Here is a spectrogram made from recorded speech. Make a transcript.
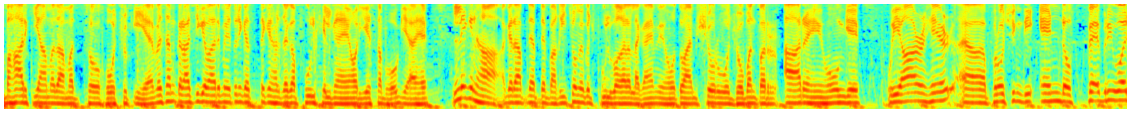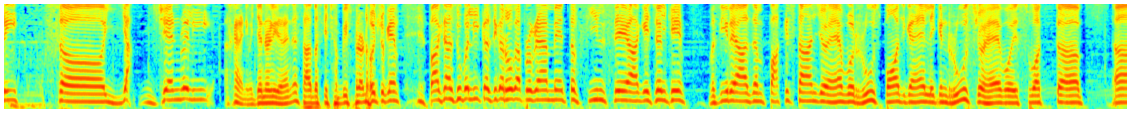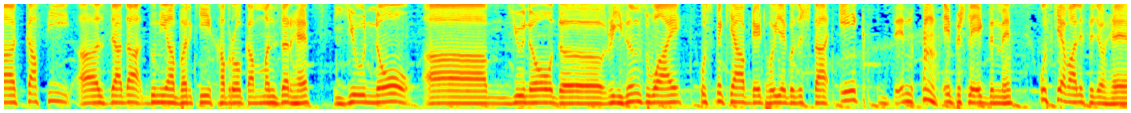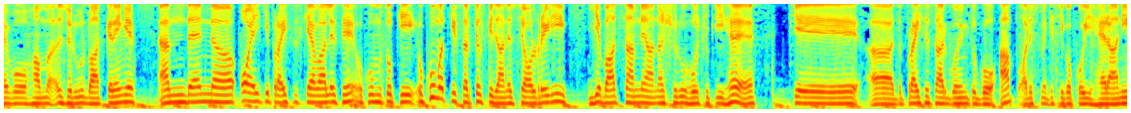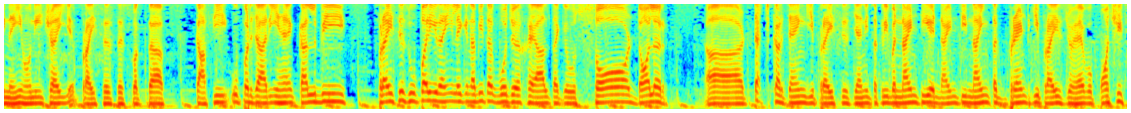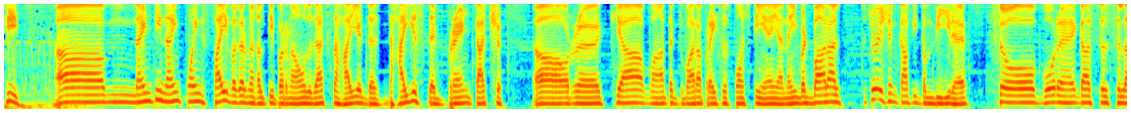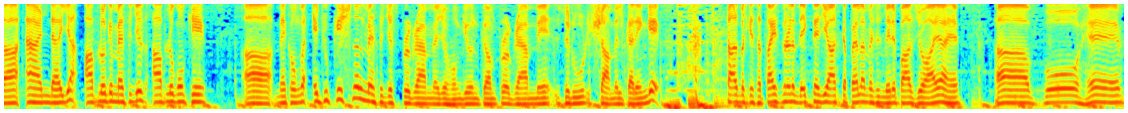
बाहर की आमद आमद तो हो चुकी है। वैसे हम कराची के बारे में तो नहीं कह सकते कि हर जगह फूल खिल गए हैं और ये सब हो गया है। लेकिन हाँ अगर आपने अपने बागीचों में कुछ फूल वगैरह लगाए हुए हो तो आई एम श्योर वो जोबन पर आ रहे होंगे। We are here approaching the end of February so yeah generally खैर नहीं जनरली रहने सात बज के छब्बीस मिनट हो चुके हैं। पाकिस्तान सुपर लीग का ज़िक्र होगा प्रोग्राम में, तफसील से आगे चल के। वज़ीर आज़म पाकिस्तान जो है, वो रूस पहुँच गए हैं, लेकिन रूस जो है, वो इस वक्त काफ़ी ज़्यादा दुनिया भर की खबरों का मंजर है। You know you know the reason why उसमें क्या अपडेट हुई है गुजश्ता एक दिन पिछले एक दिन में? उसके हवाले से जो है वो हम ज़रूर बात करेंगे। एंड देन ऑयल की प्राइसेस के हवाले से हुकूमतों की हुकूमत की सर्कल्स की जानब से ऑलरेडी ये बात सामने आना शुरू हो चुकी है कि the prices are going to go up और इसमें किसी को कोई हैरानी नहीं होनी चाहिए। प्राइसेस इस वक्त uh, काफ़ी ऊपर जा रही हैं। कल भी प्राइसेस ऊपर ही रहीं लेकिन अभी तक वो जो ख्याल था कि वो सौ डॉलर टच कर जाएँगी प्राइसेस यानी तकरीबन 98 99 तक ब्रांड की प्राइस जो है वो पहुँची थी। नाइन्टी नाइन पॉइंट फाइव अगर मैं गलती पर ना हूँ तो that's the highest that brand touch और क्या वहाँ तक दोबारा प्राइसेस पहुँचती हैं या नहीं? बट बहरहाल सिचुएशन काफ़ी गंभीर है। सो so, वो रहेगा सिलसिला। एंड या आप लोगों के मैसेजेस आप लोगों के मैं कहूँगा एजुकेशनल मैसेजेस प्रोग्राम में जो होंगे उनका हम प्रोग्राम में ज़रूर शामिल करेंगे। सात बज के सत्ताईस मिनट। देखते हैं जी आज का पहला मैसेज मेरे पास जो आया है आ, वो है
